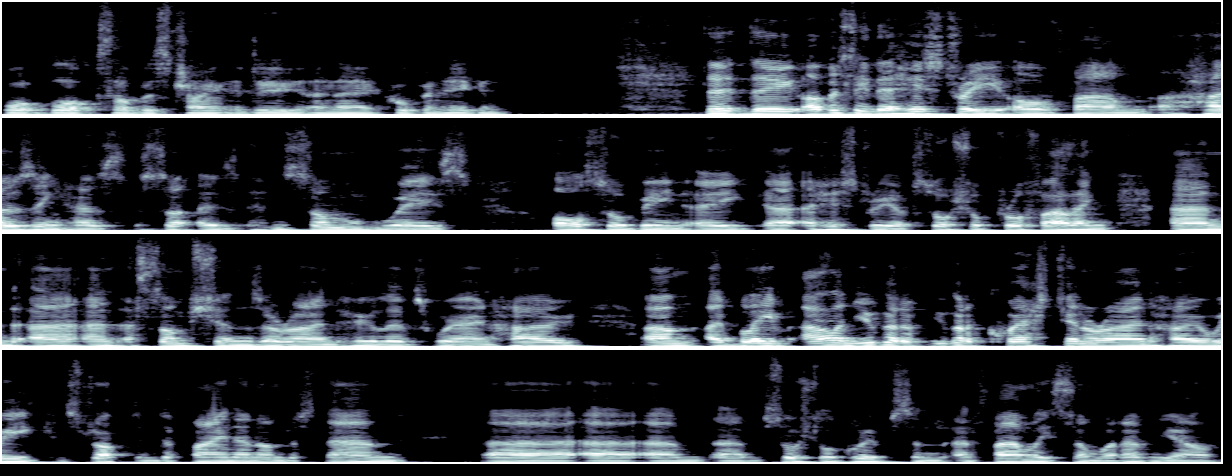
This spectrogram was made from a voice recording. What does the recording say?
what BLOXHUB is trying to do in uh, Copenhagen. The, the obviously the history of um, housing has, has in some ways also been a, a history of social profiling and uh, and assumptions around who lives where and how. Um, I believe Alan, you got a you got a question around how we construct and define and understand uh, uh, um, um, social groups and, and families somewhat, haven't you, Alan?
